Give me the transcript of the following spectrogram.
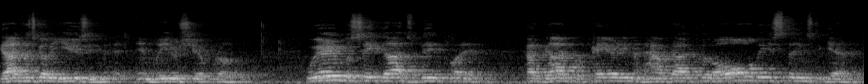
God was going to use him in leadership role. We were able to see God's big plan, how God prepared him and how God put all these things together.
